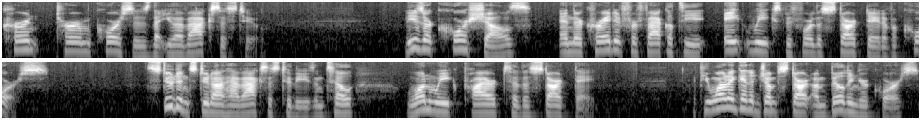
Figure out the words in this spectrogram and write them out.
current term courses that you have access to. These are course shells and they're created for faculty eight weeks before the start date of a course. Students do not have access to these until one week prior to the start date. If you want to get a jump start on building your course,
